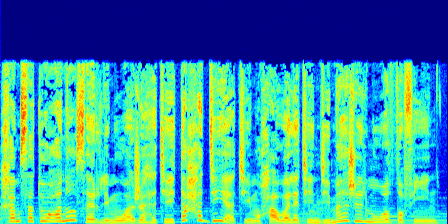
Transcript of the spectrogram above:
خمسة عناصر لمواجهة تحديات محاولة اندماج الموظفين.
